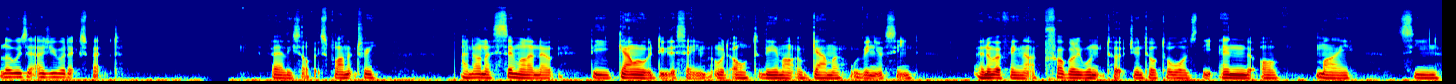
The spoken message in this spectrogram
lowers it as you would expect. Fairly self-explanatory. And on a similar note, the gamma would do the same and would alter the amount of gamma within your scene. Another thing that I probably wouldn't touch until towards the end of my scene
